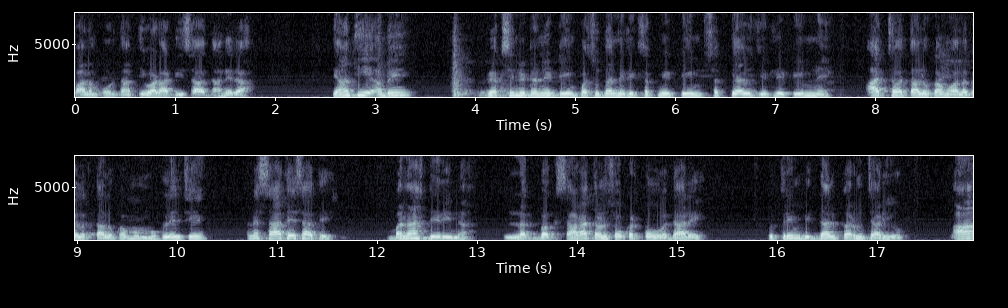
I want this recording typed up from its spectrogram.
પાલનપુર, દાંતીવાડા, ડીસા, ધાનેરા, ત્યાંથી અમે વેક્સિનેટરની ટીમ, પશુધન નિરીક્ષકની ટીમ, સત્યાવીસ જેટલી ટીમને આ છ તાલુકામાં અલગ અલગ તાલુકામાં મોકલેલ છે અને સાથે સાથે બનાસ ડેરીના લગભગ સાડા ત્રણસો કરતો વધારે કૃત્રિમ વિજ્ઞાન કર્મચારીઓ આ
